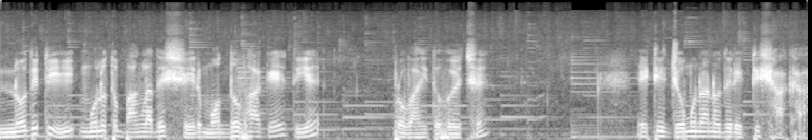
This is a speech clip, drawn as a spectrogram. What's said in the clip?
নদীটি মূলত বাংলাদেশের মধ্যভাগে দিয়ে প্রবাহিত হয়েছে। এটি যমুনা নদীর একটি শাখা।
